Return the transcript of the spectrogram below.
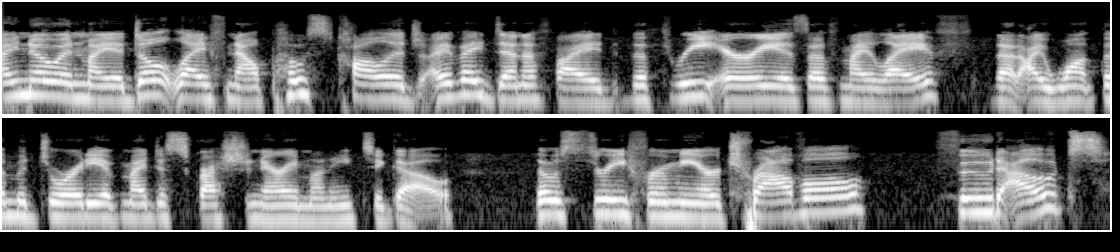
I know in my adult life now, post college, I've identified the three areas of my life that I want the majority of my discretionary money to go. Those three for me are travel, food out,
